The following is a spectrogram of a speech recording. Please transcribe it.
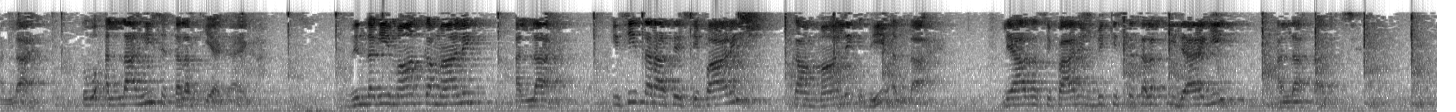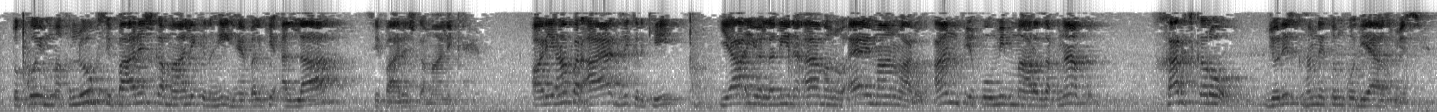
اللہ ہے۔ تو وہ اللہ ہی سے طلب کیا جائے گا۔ زندگی موت کا مالک اللہ ہے۔ اسی طرح سے سفارش کا مالک بھی اللہ ہے۔ لہذا سفارش بھی کس سے طلب کی جائے گی؟ اللہ تعالی سے۔ تو کوئی مخلوق سفارش کا مالک نہیں ہے، بلکہ اللہ سفارش کا مالک ہے۔ اور یہاں پر آیت ذکر کی، یا اے ایمان والو، انفقوا مما رزقناکم۔ خرچ کرو جو رزق ہم نے تم کو دیا اس میں سے۔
